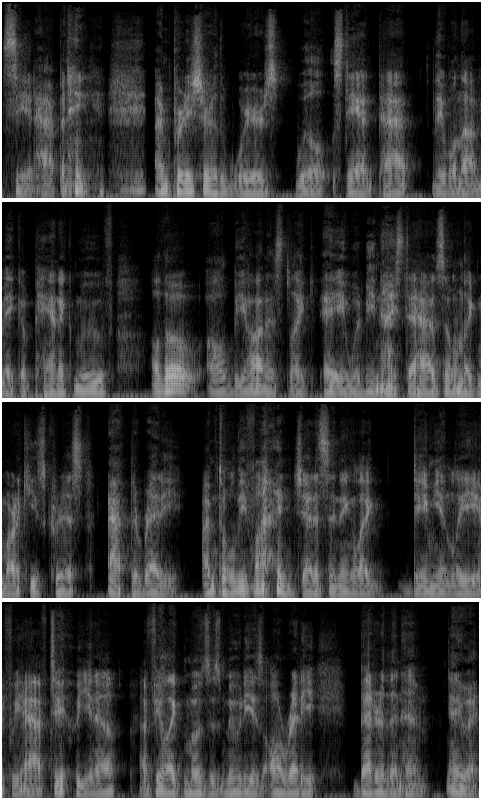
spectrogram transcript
see it happening. I'm pretty sure the Warriors will stand pat. They will not make a panic move. Although I'll be honest, like, hey, it would be nice to have someone like Marquese Chriss at the ready. I'm totally fine jettisoning like Damion Lee if we have to, you know? I feel like Moses Moody is already better than him. Anyway,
